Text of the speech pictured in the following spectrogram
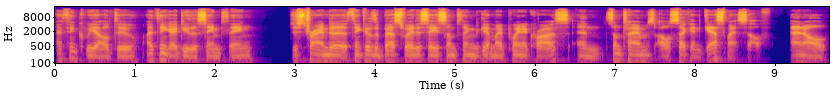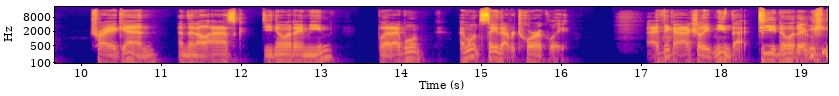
I think we all do. I think I do the same thing. Just trying to think of the best way to say something to get my point across. And sometimes I'll second guess myself and I'll try again. And then I'll ask, do you know what I mean? But I won't, I won't say that rhetorically. I think hmm. I actually mean that. Do you know what I mean?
